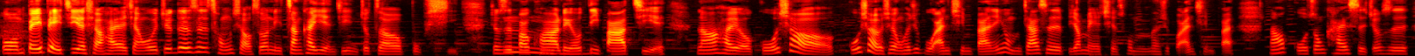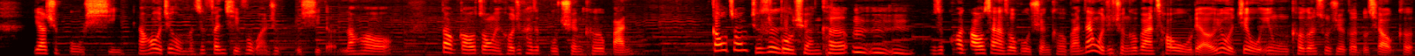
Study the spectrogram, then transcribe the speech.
我们北北基的小孩来讲，我觉得是从小时候你张开眼睛你就知道补习，就是包括留第八届，嗯、然后还有国小，国小有些人会去补安亲班，因为我们家是比较没有钱，所以我们没有去补安亲班。然后国中开始就是要去补习，然后我记得我们是分期付款去补习的，然后到高中以后就开始补全科班。高中就是补全科，嗯嗯嗯，就是快高三的时候补全科班，但我觉得全科班超无聊，因为我记得我英文课跟数学课都翘课，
